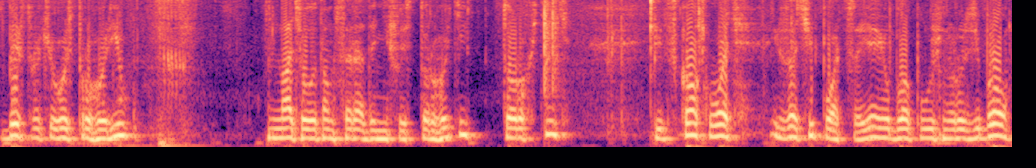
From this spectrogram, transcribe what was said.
Бистро чогось прогорів. Почало там всередині щось торготіть, торохтіть, підскакувати і зачіпатися. Я його благополучно розібрав,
